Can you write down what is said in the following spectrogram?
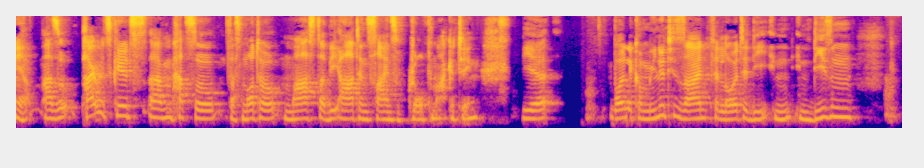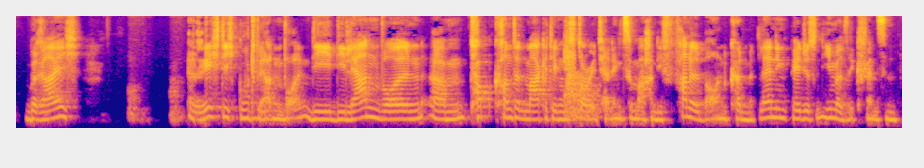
Ja, also Pirate Skills ähm, hat so das Motto Master the Art and Science of Growth Marketing. Wir wollen eine Community sein für Leute, die in, in diesem Bereich richtig gut werden wollen, die, die lernen wollen, ähm, Top-Content-Marketing und Storytelling zu machen, die Funnel bauen können mit Landing-Pages und E-Mail-Sequenzen,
